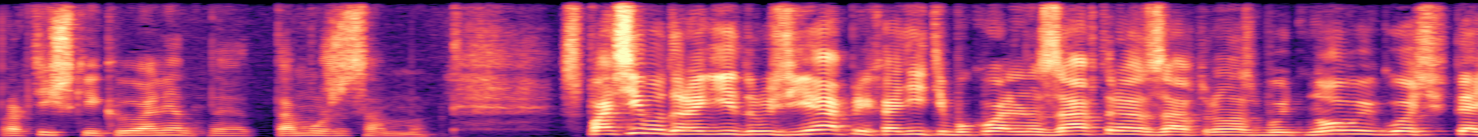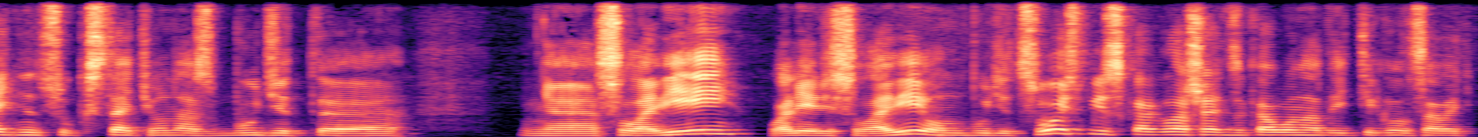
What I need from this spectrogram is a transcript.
практически эквивалентно тому же самому. Спасибо, дорогие друзья. Приходите буквально завтра. Завтра у нас будет новый гость. В пятницу, кстати, у нас будет э, Соловей, Валерий Соловей. Он будет свой список оглашать, за кого надо идти голосовать.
